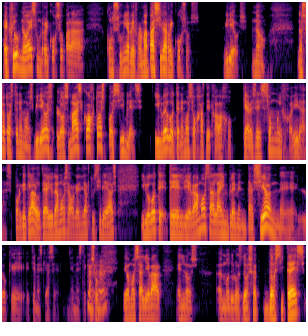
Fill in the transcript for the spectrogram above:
el club no es un recurso para consumir de forma pasiva recursos, videos. No. Nosotros tenemos videos los más cortos posibles, y luego tenemos hojas de trabajo, que a veces son muy jodidas, porque claro, te ayudamos a organizar tus ideas y luego te, llevamos a la implementación de lo que tienes que hacer. En este caso, te vamos a llevar en los eh, módulos 2, y 3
